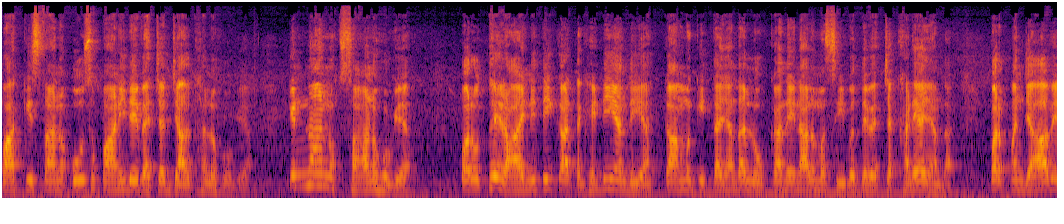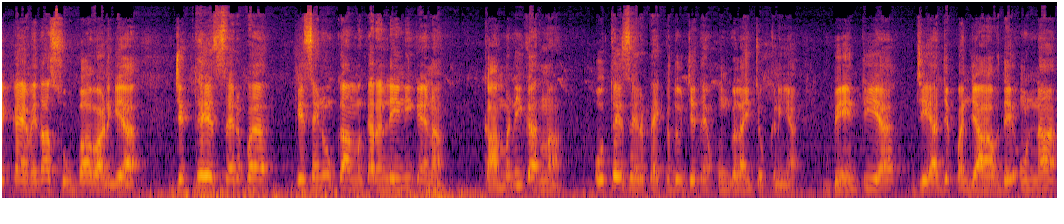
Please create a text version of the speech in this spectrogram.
ਪਾਕਿਸਤਾਨ ਉਸ ਪਾਣੀ ਦੇ ਵਿੱਚ ਜਲ ਜਲਥਲ ਹੋ ਗਿਆ। ਕਿੰਨਾ ਨੁਕਸਾਨ ਹੋ ਗਿਆ। ਪਰ ਉੱਥੇ ਰਾਜਨੀਤੀ ਘੱਟ ਖੇਡੀ ਜਾਂਦੀ ਆ, ਕੰਮ ਕੀਤਾ ਜਾਂਦਾ, ਲੋਕਾਂ ਦੇ ਨਾਲ ਮੁਸੀਬਤ ਦੇ ਵਿੱਚ ਖੜਿਆ ਜਾਂਦਾ। ਪਰ ਪੰਜਾਬ ਇੱਕ ਐਵੇਂ ਦਾ ਸੂਬਾ ਬਣ ਗਿਆ, ਜਿੱਥੇ ਸਿਰਫ ਕਿਸੇ ਨੂੰ ਕੰਮ ਕਰਨ ਲਈ ਨਹੀਂ ਕਹਿਣਾ। ਕੰਮ ਨਹੀਂ ਕਰਨਾ, ਉੱਥੇ ਸਿਰਫ ਇੱਕ ਦੂਜੇ ਤੇ ਉਂਗਲਾਂ ਹੀ ਚੁੱਕਣੀਆਂ। ਬੇਨਤੀ ਆ ਜੇ ਅੱਜ ਪੰਜਾਬ ਦੇ ਉਹਨਾਂ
